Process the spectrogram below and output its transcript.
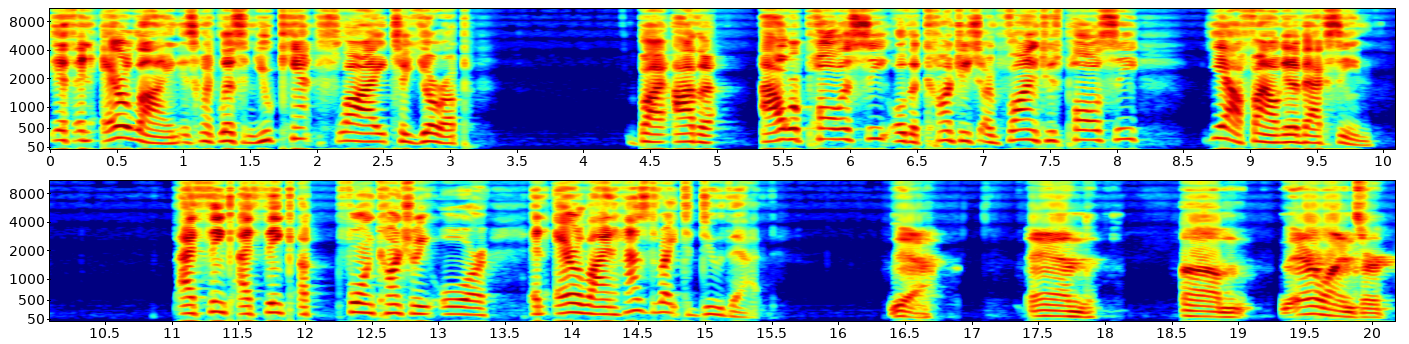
if an airline is like, listen, you can't fly to Europe by either our policy or the countries I'm flying to's policy, yeah, fine, I'll get a vaccine. I think I think a foreign country or an airline has the right to do that. Yeah. And um the airlines are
